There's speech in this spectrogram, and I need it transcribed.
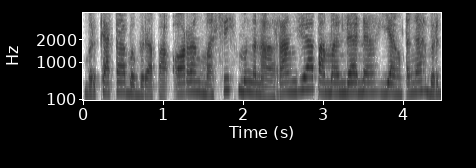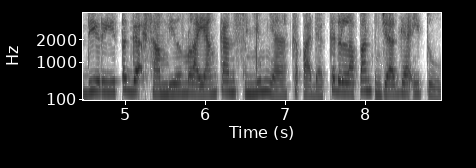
berkata beberapa orang masih mengenal Rangga Pamandana yang tengah berdiri tegak sambil melayangkan senyumnya kepada kedelapan penjaga itu.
